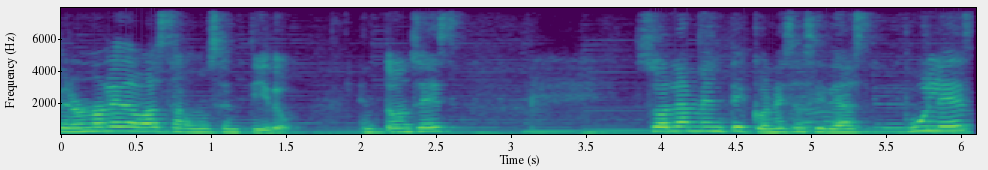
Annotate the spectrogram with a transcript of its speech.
pero no le dabas aún sentido. Entonces, solamente con esas ideas pules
